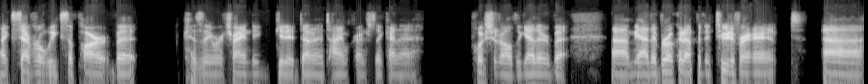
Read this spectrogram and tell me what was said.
like several weeks apart, but because they were trying to get it done in a time crunch, they kind of pushed it all together. But um, yeah, they broke it up into two different uh,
